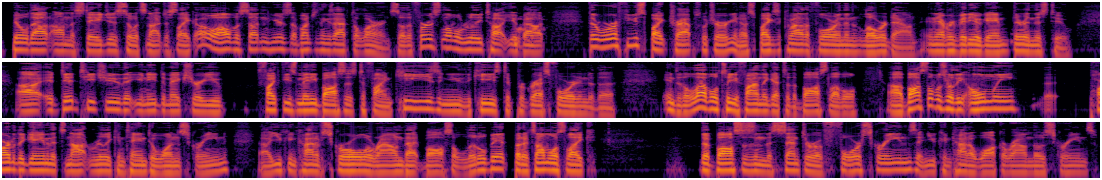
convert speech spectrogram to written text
build out on the stages so it's not just like oh all of a sudden here's a bunch of things i have to learn. So the first level really taught you about there were a few spike traps which are you know spikes that come out of the floor and then lower down. In every video game they're in this too. Uh, it did teach you that you need to make sure you fight these mini bosses to find keys and you need the keys to progress forward into the into the level till you finally get to the boss level. Uh, boss levels are the only uh, part of the game that's not really contained to one screen. Uh, you can kind of scroll around that boss a little bit but it's almost like the boss is in the center of four screens, and you can kind of walk around those screens.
